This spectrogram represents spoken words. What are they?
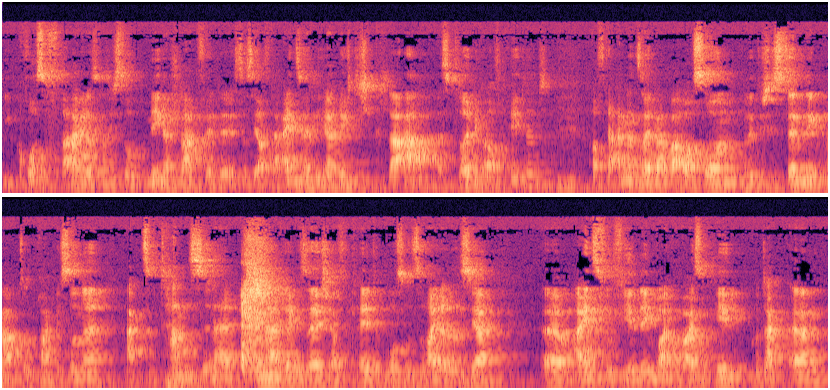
die große Frage, das was ich so mega stark finde, ist, dass ihr auf der einen Seite ja richtig klar als Gläubig auftretet, mhm. auf der anderen Seite aber auch so ein politisches Standing habt und praktisch so eine Akzeptanz innerhalb, innerhalb der Gesellschaft, Kältebus und so weiter. Das ist ja äh, eins von vielen Dingen, wo einfach weiß, okay, Kontakt, ähm,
